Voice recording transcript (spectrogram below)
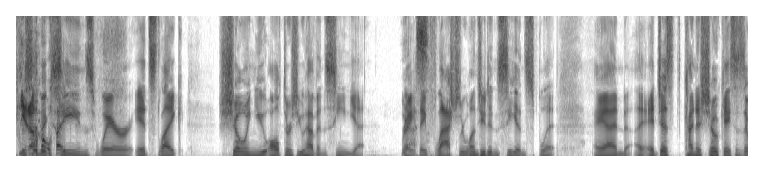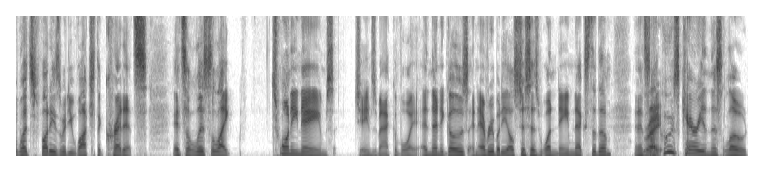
You know? specific Like- scenes where it's like showing you alters you haven't seen yet. Right? Yes. They flash through ones you didn't see in Split. And uh, it just kind of showcases it. What's funny is when you watch the credits, it's a list of like 20 names, James McAvoy. And then it goes and everybody else just has one name next to them. And it's Right. like, who's carrying this load?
